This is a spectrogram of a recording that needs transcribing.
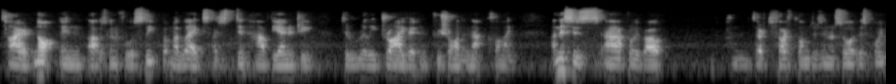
tired. Not in I was going to fall asleep, but my legs. I just didn't have the energy to really drive it and push on in that climb and this is uh, probably about 135 kilometers in or so at this point,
